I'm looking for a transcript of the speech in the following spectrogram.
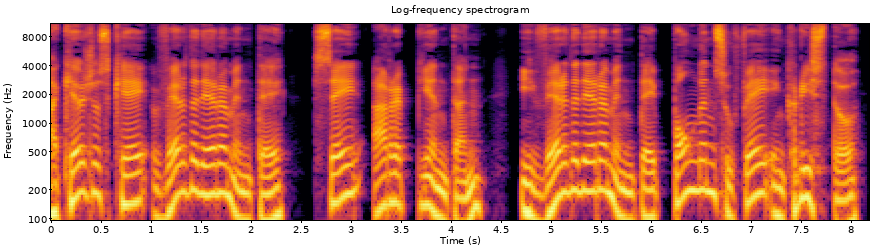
Aquellos que verdaderamente se arrepientan y verdaderamente pongan su fe en Cristo,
